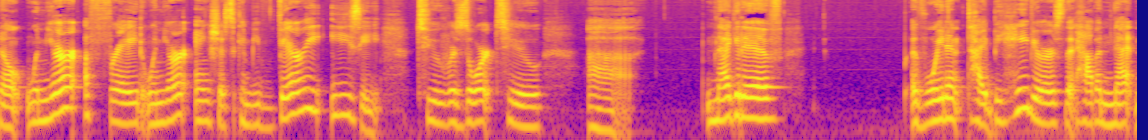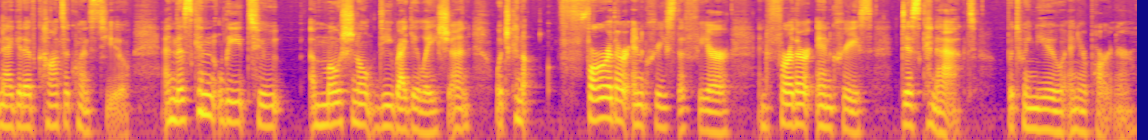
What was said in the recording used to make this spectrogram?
know, when you're afraid, when you're anxious, it can be very easy to resort to uh, negative, avoidant type behaviors that have a net negative consequence to you. And this can lead to emotional deregulation, which can further increase the fear and further increase disconnect between you and your partner.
